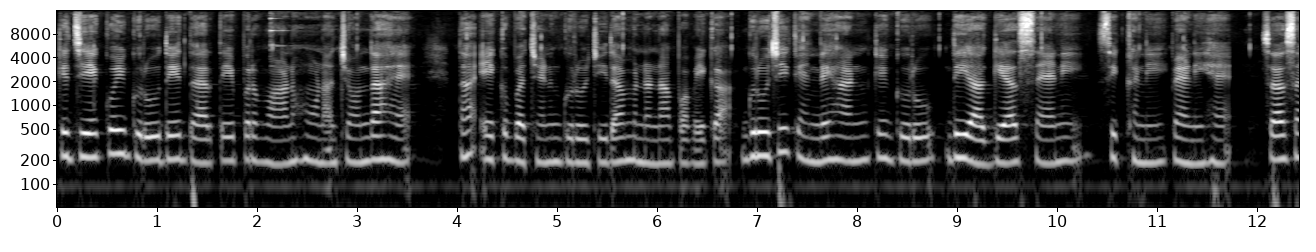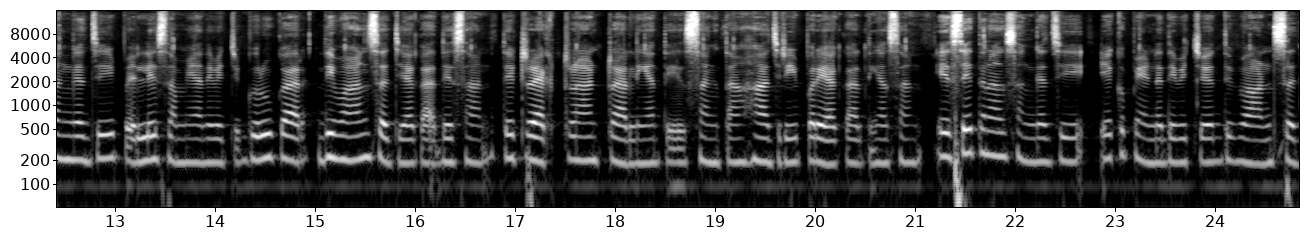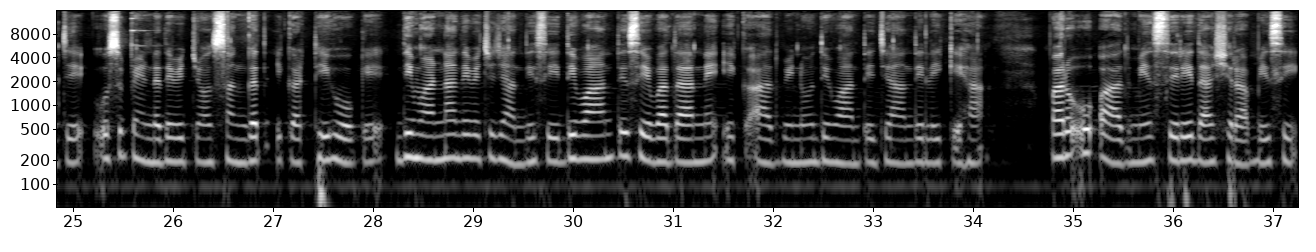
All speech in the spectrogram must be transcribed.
ਕਿ ਜੇ ਕੋਈ ਗੁਰੂ ਦੇ ਦਰ ਤੇ ਪ੍ਰਵਾਨ ਹੋਣਾ ਚਾਹੁੰਦਾ ਹੈ, ਤਾਂ ਇੱਕ ਬਚਨ ਗੁਰੂ ਜੀ ਦਾ ਮੰਨਣਾ ਪਵੇਗਾ। ਗੁਰੂ ਜੀ ਕਹਿੰਦੇ ਹਨ ਕਿ ਗੁਰੂ ਦੀ ਆਗਿਆ ਸਹਿਣੀ, ਸਿੱਖਣੀ ਪੈਣੀ ਹੈ। ਸਾਧ ਸੰਗਤ ਜੀ ਪਹਿਲੇ ਸਮਿਆਂ ਦੇ ਵਿੱਚ ਗੁਰੂ ਘਰ ਦੀਵਾਨ ਸੱਜਿਆ ਕਰਦੇ ਸਨ ਤੇ ਟਰੈਕਟਰਾਂ, ਟਰਾਲੀਆਂ ਤੇ ਸੰਗਤਾਂ ਹਾਜ਼ਰੀ ਭਰਿਆ ਕਰਦੀਆਂ ਸਨ। ਇਸੇ ਤਰ੍ਹਾਂ ਸੰਗਤ ਜੀ ਇੱਕ ਪਿੰਡ ਦੇ ਵਿੱਚ ਦੀਵਾਨ ਸੱਜੇ, ਉਸ ਪਿੰਡ ਦੇ ਵਿੱਚੋਂ ਸੰਗਤ ਇਕੱਠੀ ਹੋ ਕੇ ਦੀਵਾਨਾਂ ਦੇ ਵਿੱਚ ਜਾਂਦੀ ਸੀ। ਦੀਵਾਨ ਤੇ ਸੇਵਾਦਾਰ ਨੇ ਇੱਕ ਆਦਮੀ ਨੂੰ ਦੀਵਾਨ ਤੇ ਜਾਣ ਦੇ ਲਈ ਕਿਹਾ, ਪਰ ਉਹ ਆਦਮੀ ਸਿਰੇ ਦਾ ਸ਼ਰਾਬੀ ਸੀ।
